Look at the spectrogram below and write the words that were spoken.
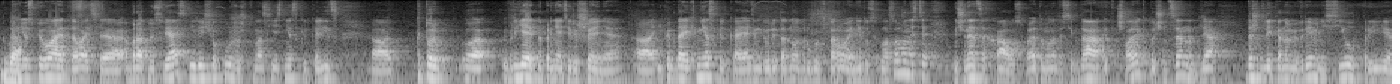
да. он не успевает давать э, обратную связь, или еще хуже, что у нас есть несколько лиц, а, который э, влияет на принятие решения, э, и когда их несколько, и один говорит одно, другой второе, нету согласованности, начинается хаос. Поэтому это всегда, этот человек, это очень ценно для, даже для экономии времени, сил при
